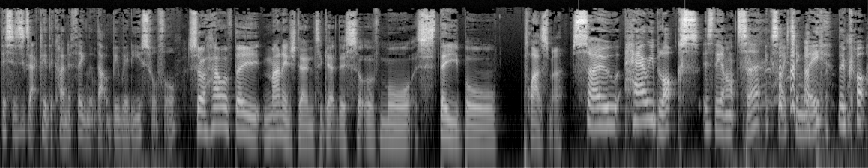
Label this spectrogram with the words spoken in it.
This is exactly the kind of thing that that would be really useful for. So, how have they managed then to get this sort of more stable plasma? So hairy blocks is the answer. Excitingly, they've got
